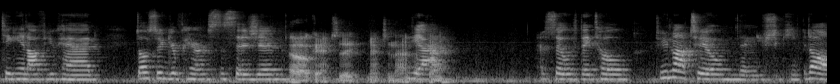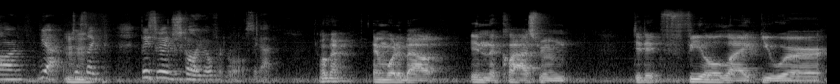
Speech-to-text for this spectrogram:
taking it off, you can. It's also your parents' decision. Oh, okay. So they mentioned that. Yeah. So if they told you not to, then you should keep it on. Yeah, Mhm. just like basically just going over the rules again. Okay. Okay. And what about in the classroom? Did it feel like you were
